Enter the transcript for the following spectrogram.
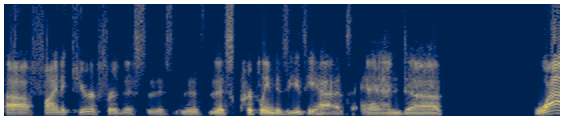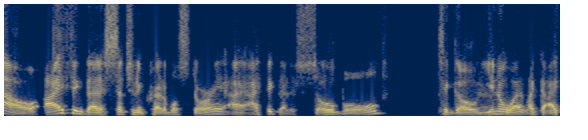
uh, find a cure for this this this, this crippling disease he has. And uh, wow, I think that is such an incredible story. I, I think that is so bold to go. Yeah. You know what? Like I,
